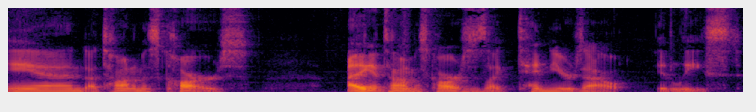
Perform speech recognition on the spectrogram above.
and autonomous cars. I think autonomous cars is like 10 years out at least.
